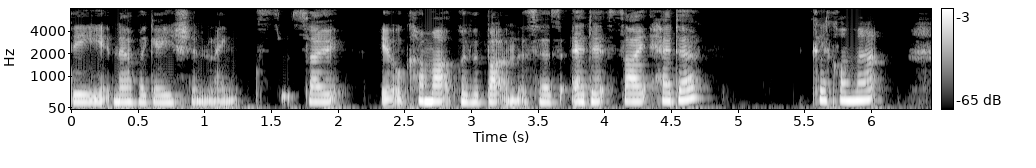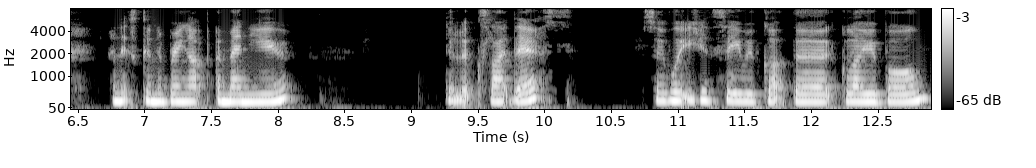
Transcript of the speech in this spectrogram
the navigation links. So it will come up with a button that says edit site header. Click on that and it's going to bring up a menu that looks like this. So what you can see, we've got the global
